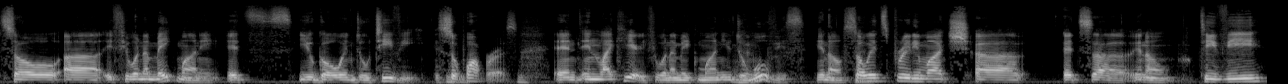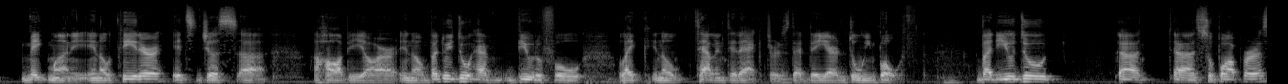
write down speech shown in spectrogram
so uh, if you want to make money it's you go and do TV, soap operas, and and like here, if you want to make money, you do movies. You know, so it's pretty much uh, it's uh, you know TV make money. You know, theater it's just uh, a hobby or you know, but we do have beautiful like you know talented actors that they are doing both. But you do. Uh, soap operas,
